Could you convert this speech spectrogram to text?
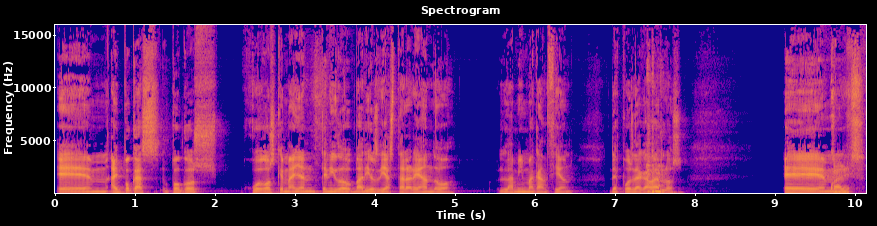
Eh, hay pocas, pocos juegos que me hayan tenido varios días tarareando la misma canción después de acabarlos. Em, ¿Cuál es?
